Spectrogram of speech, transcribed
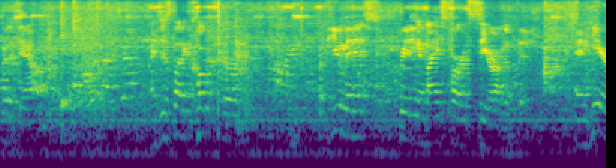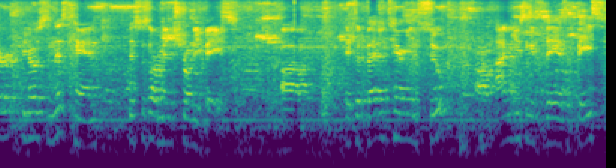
put it down, and just let it cook for a few minutes, creating a nice hard sear on the fish. And here, if you notice in this pan, this is our minestrone base. Um, it's a vegetarian soup. Um, I'm using it today as a base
